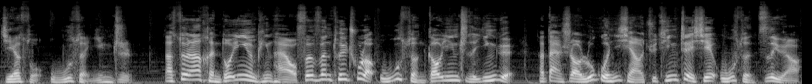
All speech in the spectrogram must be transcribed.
解锁无损音质。那虽然很多应用平台哦纷纷推出了无损高音质的音乐，那但是啊，如果你想要去听这些无损资源啊，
